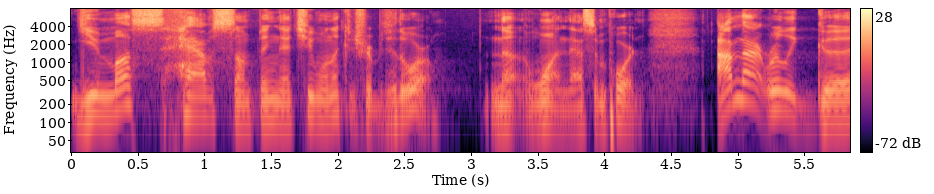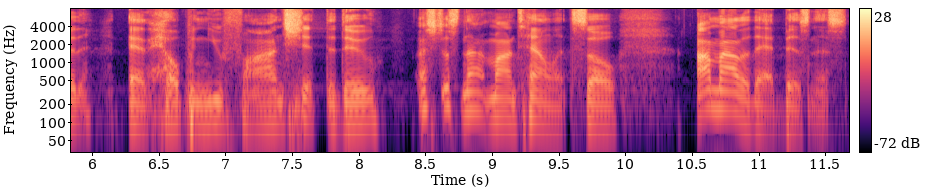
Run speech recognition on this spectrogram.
You must have something that you want to contribute to the world. No, one, that's important. I'm not really good at helping you find shit to do. That's just not my talent. So I'm out of that business.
